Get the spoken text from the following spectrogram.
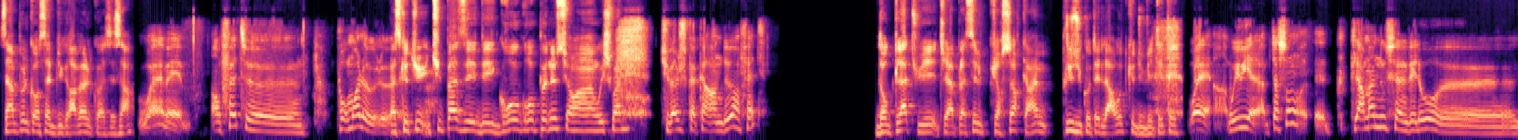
C'est un peu le concept du gravel, quoi. C'est ça? Ouais, mais en fait, pour moi, le, Parce que tu, tu passes des, des, gros gros pneus sur un Wish One? Tu vas jusqu'à 42 en fait. Donc là, tu, es, tu as placé le curseur quand même plus du côté de la route que du VTT. Ouais, oui, oui. De toute façon, euh, clairement, nous, c'est un vélo euh,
